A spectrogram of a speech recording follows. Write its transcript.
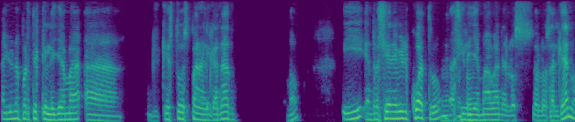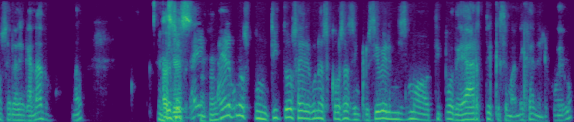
hay una parte que le llama a que esto es para el ganado, ¿no? Y en Resident Evil 4, así le llamaban a los, a los aldeanos, era el ganado, ¿no? Entonces, hay, algunos puntitos, hay algunas cosas, inclusive el mismo tipo de arte que se maneja en el juego,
